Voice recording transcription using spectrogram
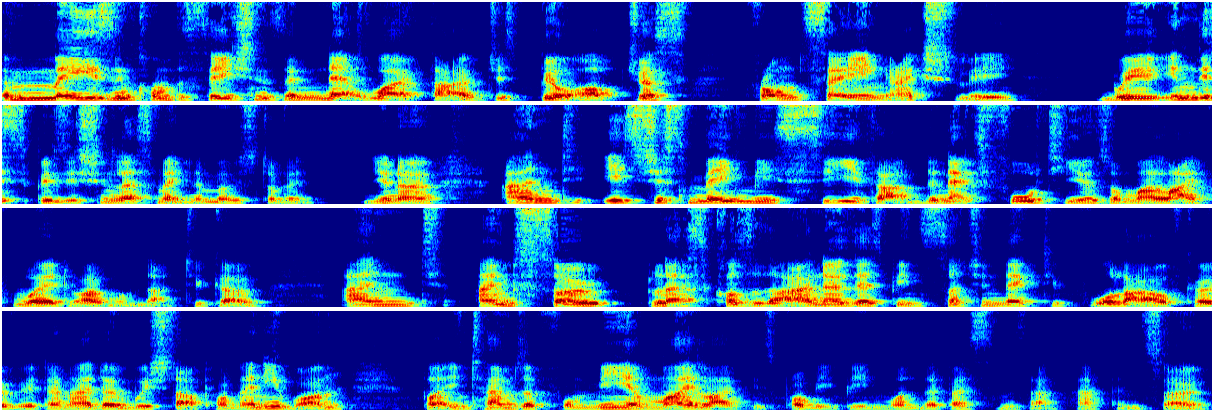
Amazing conversations and network that I've just built up just from saying, actually, we're in this position, let's make the most of it you know and it's just made me see that the next 40 years of my life where do i want that to go and i'm so blessed because of that i know there's been such a negative fallout of covid and i don't wish that upon anyone but in terms of for me and my life it's probably been one of the best things that's happened so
